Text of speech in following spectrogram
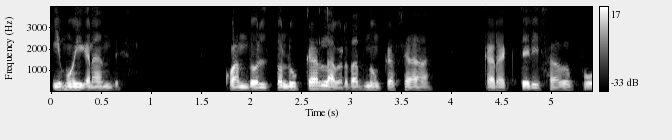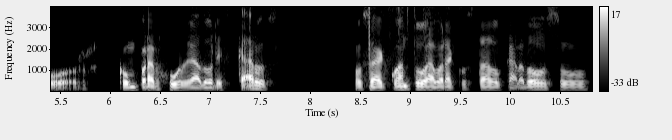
y muy grandes. Cuando el Toluca, la verdad, nunca se ha caracterizado por comprar jugadores caros. O sea, ¿cuánto habrá costado Cardoso,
